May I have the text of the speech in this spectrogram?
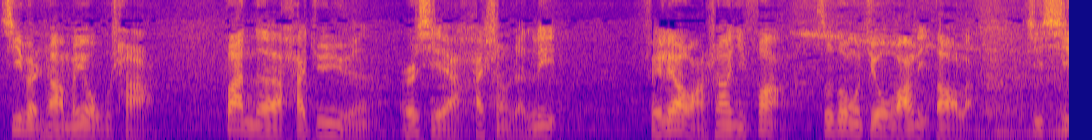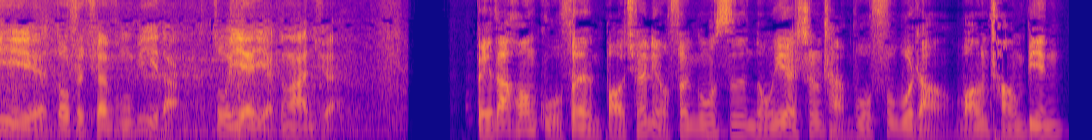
基本上没有误差，拌的还均匀，而且还省人力。肥料往上一放，自动就往里倒了。机器都是全封闭的，作业也更安全。北大荒股份保泉岭分公司农业生产部副部长王长斌：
